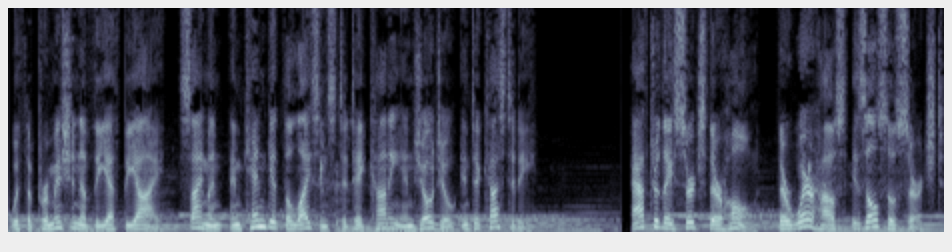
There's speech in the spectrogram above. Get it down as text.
with the permission of the FBI, Simon and Ken get the license to take Connie and Jojo into custody. After they search their home, their warehouse is also searched.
